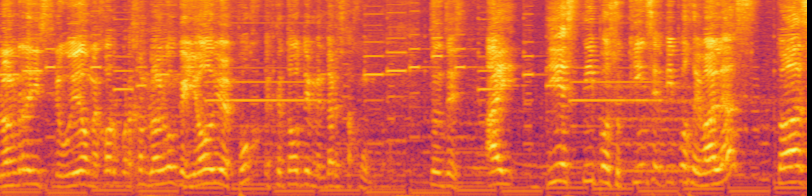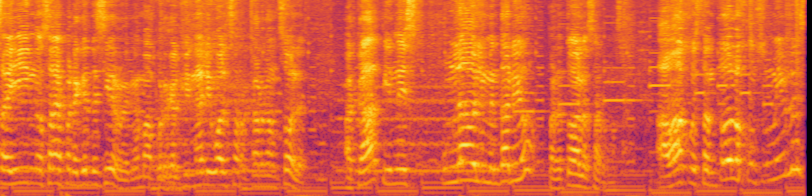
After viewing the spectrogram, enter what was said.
lo han redistribuido mejor. Por ejemplo, algo que yo odio de Pug es que todo tu inventario está junto. Entonces, hay 10 tipos o 15 tipos de balas. Todas ahí no sabes para qué te sirven, nada más, porque al final igual se recargan solas. Acá tienes un lado del inventario para todas las armas. Abajo están todos los consumibles,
